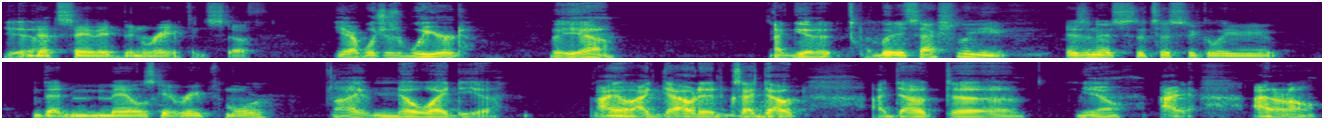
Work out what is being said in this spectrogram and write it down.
yeah, that say they've been raped and stuff. yeah, which is weird, but yeah, I get it. But it's actually isn't it statistically that males get raped more? I have no idea. I I doubt it because I doubt I doubt uh you know I I don't know.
